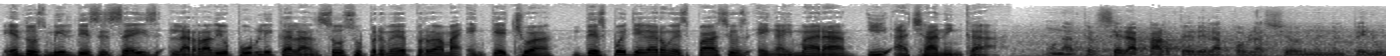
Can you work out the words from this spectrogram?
En 2016, la radio pública lanzó su primer programa en quechua, después llegaron espacios en Aymara y Achaninca. Una tercera parte de la población en el Perú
